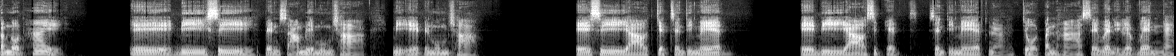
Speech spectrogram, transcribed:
กำหนดให้ A B C เป็นสามเหลี่ยมมุมฉาก มี A เป็นมุมฉาก AC ยาว7เซนติเมตร AB ยาว 11เซนติเมตรนะโจทย์ปัญหา7 e เ e ่ e อนะ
